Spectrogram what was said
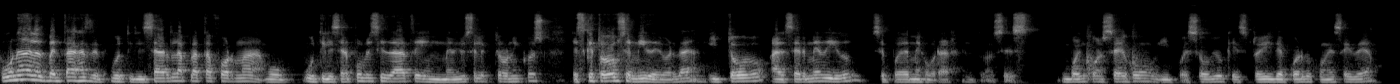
una de las ventajas de utilizar la plataforma o utilizar publicidad en medios electrónicos es que todo se mide, ¿verdad? Y todo al ser medido se puede mejorar. Entonces, buen consejo y pues obvio que estoy de acuerdo con esa idea.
